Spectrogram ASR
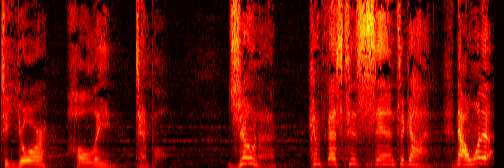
to your holy temple. Jonah confessed his sin to God. Now, I want to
